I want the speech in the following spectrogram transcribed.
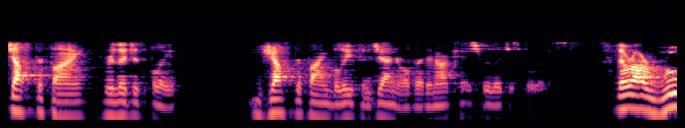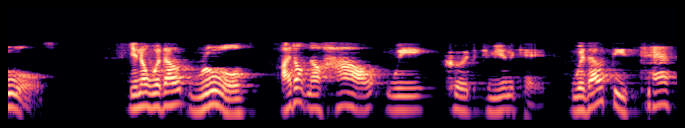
justifying religious beliefs. Justifying belief in general, but in our case, religious beliefs. There are rules. You know, without rules, I don't know how we could communicate. Without these tests,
